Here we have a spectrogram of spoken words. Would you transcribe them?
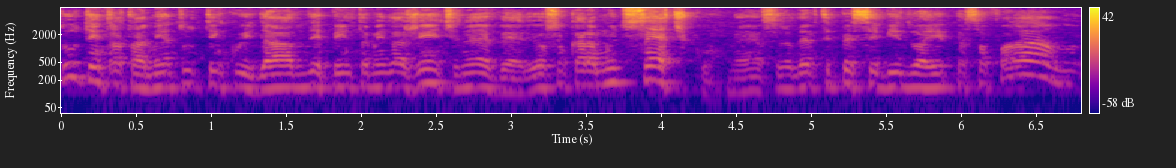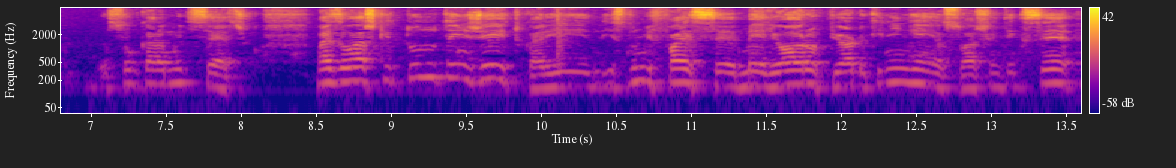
tudo tem tratamento, tudo tem cuidado, depende também da gente, né, velho? Eu sou um cara muito cético, né? Você já deve ter percebido aí, o pessoal fala, ah, eu sou um cara muito cético. Mas eu acho que tudo tem jeito, cara, e isso não me faz ser melhor ou pior do que ninguém. Eu só acho que tem que ser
